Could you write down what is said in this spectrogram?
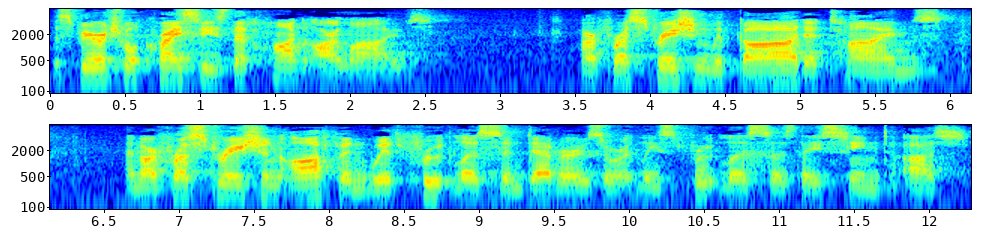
the spiritual crises that haunt our lives, our frustration with God at times, and our frustration often with fruitless endeavors, or at least fruitless as they seem to us.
